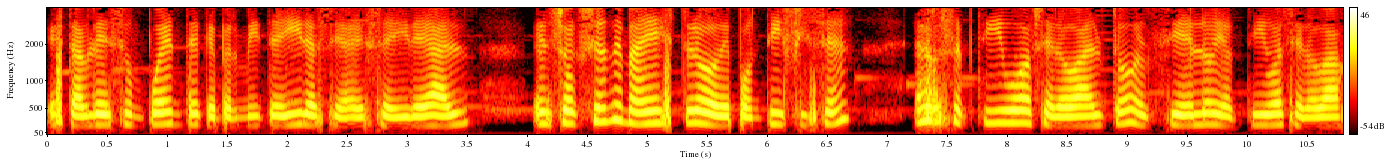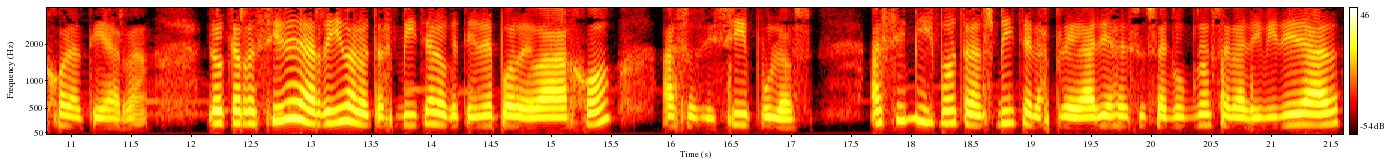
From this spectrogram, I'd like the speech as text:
establece un puente que permite ir hacia ese ideal, en su acción de maestro o de pontífice, es receptivo hacia lo alto, el cielo, y activo hacia lo bajo, la tierra. Lo que recibe de arriba lo transmite a lo que tiene por debajo, a sus discípulos. Asimismo, transmite las plegarias de sus alumnos a la divinidad,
